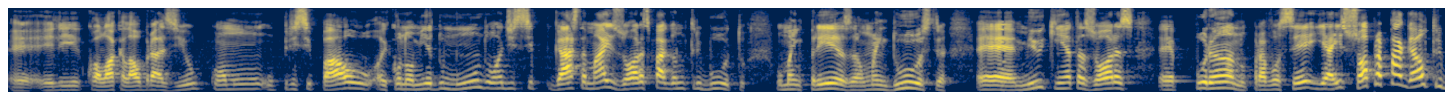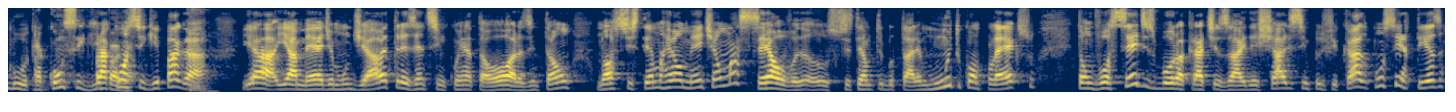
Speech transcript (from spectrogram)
é, ele coloca lá o Brasil como o principal economia do mundo onde se gasta mais horas pagando tributo. Uma empresa, uma indústria, é, 1.500 horas é, por ano para você, e aí só para pagar o tributo. Para conseguir Para conseguir pagar. E a, e a média mundial é 350 horas. Então, nosso sistema realmente é uma selva. O sistema tributário é muito complexo. Então, você desburocratizar e deixar ele simplificado, com certeza,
